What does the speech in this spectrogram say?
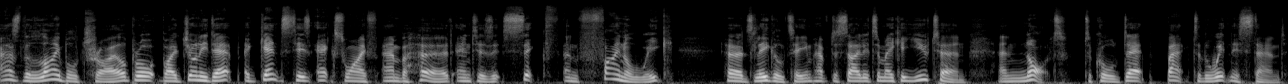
As the libel trial brought by Johnny Depp against his ex wife Amber Heard enters its sixth and final week, Heard's legal team have decided to make a U turn and not to call Depp back to the witness stand.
